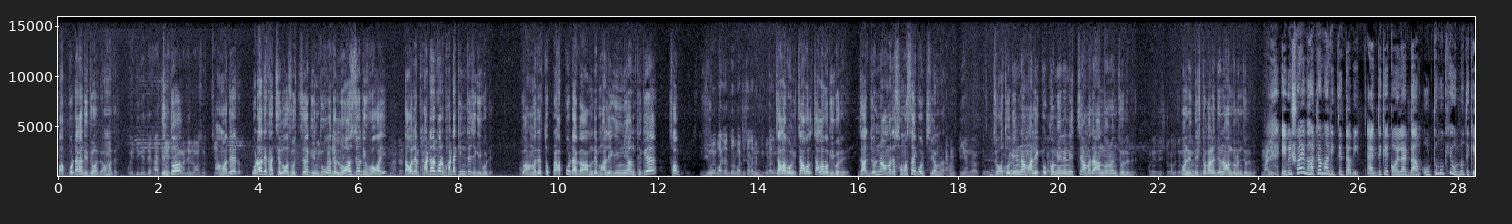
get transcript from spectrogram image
প্রাপ্য টাকা দিতে হবে আমাদের। কিন্তু আমাদের লস হচ্ছে। আমাদের ওরা দেখাচ্ছে লস হচ্ছে কিন্তু ওদের লস যদি হয় তাহলে ভাটার পর ভাটা কিনতেছে কি করে? তো আমাদের তো প্রাপ্য টাকা আমাদের মালিক ইউনিয়ন থেকে সব চালাবেন চালাবো চালাবো কি করে? যার জন্য আমাদের সমস্যায় পড়ছি আমরা। যতদিন না মালিক পক্ষ মেনে নিচ্ছে আমাদের আন্দোলন চলবে। অনির্দিষ্টকালের জন্য আন্দোলন চলবে। এ বিষয়ে ভাটা মালিকদের দাবি একদিকে কয়লার দাম ঊর্ধ্বমুখী অন্যদিকে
